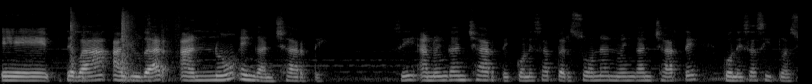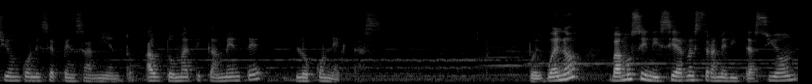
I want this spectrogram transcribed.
eh, te va a ayudar a no engancharte, A no engancharte con esa persona, no engancharte con esa situación, con ese pensamiento. Automáticamente lo conectas. Pues bueno, vamos a iniciar nuestra meditación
